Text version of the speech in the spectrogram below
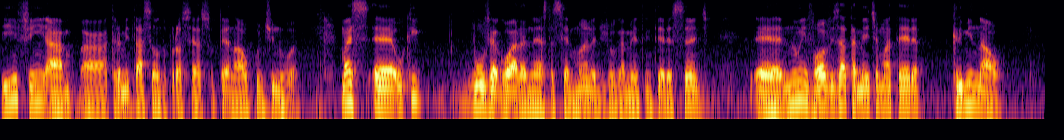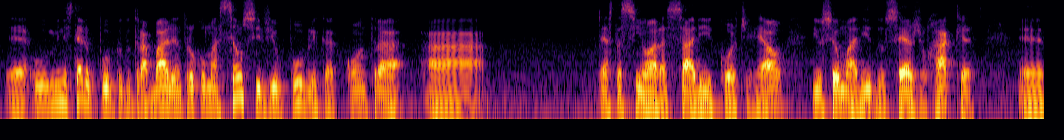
e, enfim, a, a tramitação do processo penal continua. Mas é, o que houve agora nesta semana de julgamento interessante é, não envolve exatamente a matéria criminal. É, o Ministério Público do Trabalho entrou com uma ação civil pública contra a, esta senhora Sari Corte Real e o seu marido Sérgio Hacker, é,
